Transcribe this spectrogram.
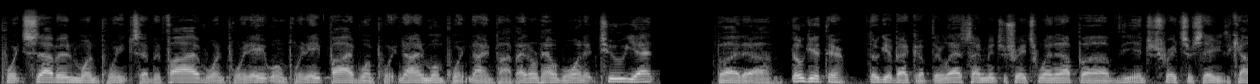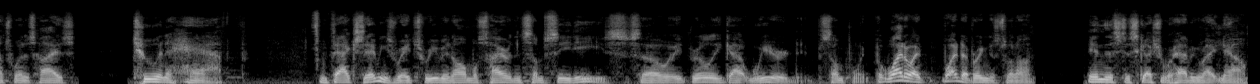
1.75, 1.8, 1.85, 1.9, 1.95. I don't have one at 2 yet, but uh, they'll get there. They'll get back up there. Last time interest rates went up, uh, the interest rates for savings accounts went as high as two and a half in fact, savings rates were even almost higher than some CDs. So it really got weird at some point. But why do I why did I bring this one on in this discussion we're having right now?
